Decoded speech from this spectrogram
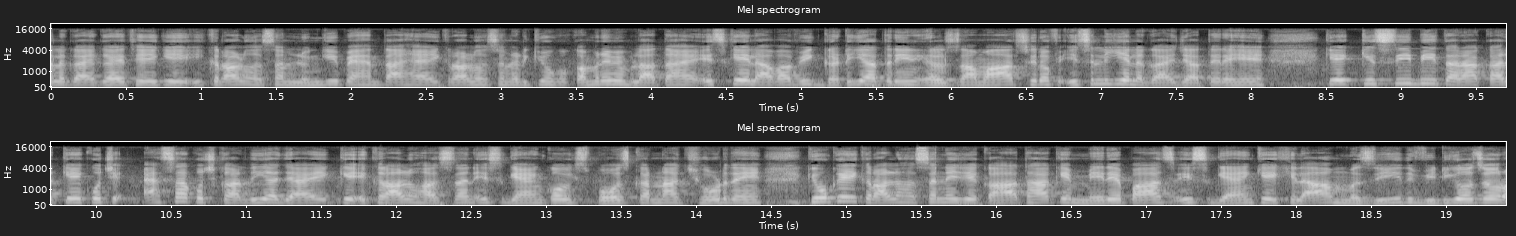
लगाए गए थे कि इकराल हसन लुंगी पहनता है इकराल हसन लड़कियों को कमरे में बुलाता है। इसके अलावा भी घटिया तरीन इल्ज़ाम सिर्फ़ इसलिए लगाए जाते रहे कि किसी भी तरह करके कुछ ऐसा कुछ कर दिया जाए कि इकराल हसन इस गैंग को एक्सपोज करना छोड़ दें। क्योंकि इकराल हसन ने यह कहा था कि मेरे पास इस गैंग के ख़िलाफ़ मज़ीद वीडियोज़ और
